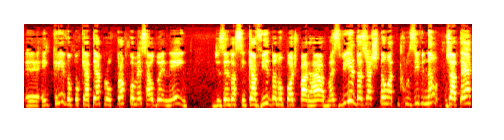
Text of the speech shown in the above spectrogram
é, é incrível, porque até o próprio comercial do Enem dizendo assim que a vida não pode parar, mas vidas já estão, inclusive, não já até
